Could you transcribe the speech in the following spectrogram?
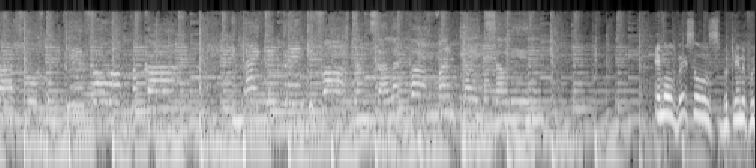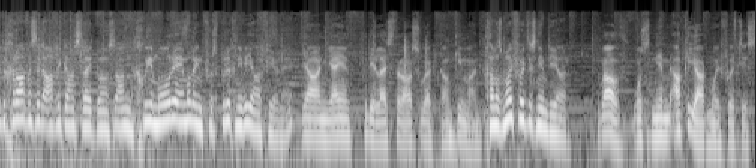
mekaar volg, dit kleurvol op mekaar. En lyk die prentjie vaag, dan sal ek wag, want tyd sal leer. Emel Wessels, bekende fotograaf in Suid-Afrika sluit by ons aan. Goeiemôre Emel en voorspoedig nuwe jaar vir jou, né? Ja, en jy en vir die luisteraars ook. Dankie man. Gaan ons mooi foto's neem die jaar. Wel, ons neem elke jaar mooi foto's.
